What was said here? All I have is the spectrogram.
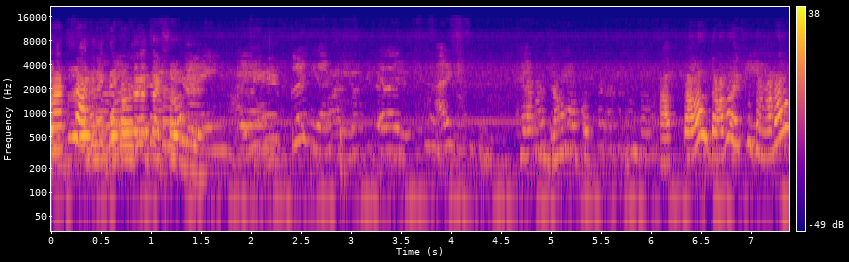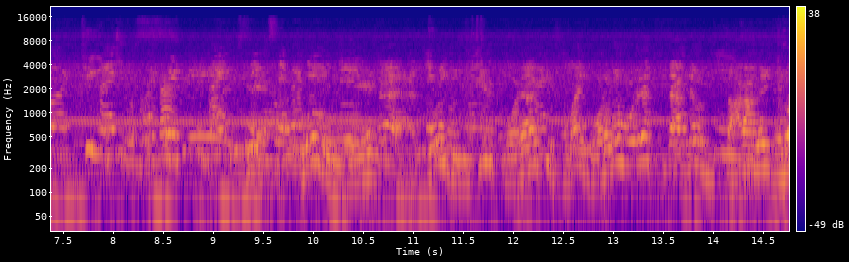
থাক, থাক, যেন তারা নেই কোনো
